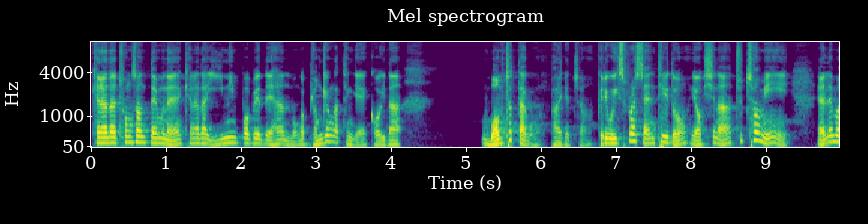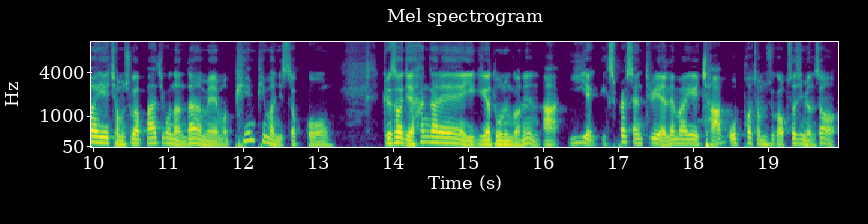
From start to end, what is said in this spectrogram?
캐나다 총선 때문에 캐나다 이민법에 대한 뭔가 변경 같은 게 거의 다 멈췄다고 봐야겠죠. 그리고 익스프레스 엔트리도 역시나 추첨이 LMI의 점수가 빠지고 난 다음에 뭐 PMP만 있었고 그래서 이제 한간에 얘기가 도는 거는 아, 이 익스프레스 엔트리 LMI의 잡 오퍼 점수가 없어지면서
